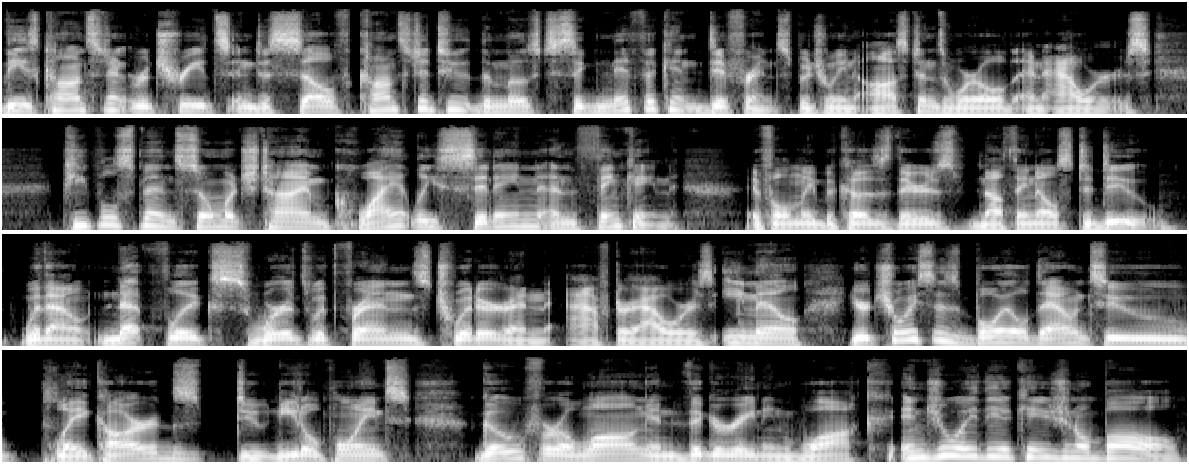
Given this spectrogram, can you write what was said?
These constant retreats into self constitute the most significant difference between Austen's world and ours. People spend so much time quietly sitting and thinking, if only because there's nothing else to do. Without Netflix, Words with Friends, Twitter, and after hours email, your choices boil down to play cards, do needlepoint, go for a long, invigorating walk, enjoy the occasional ball.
